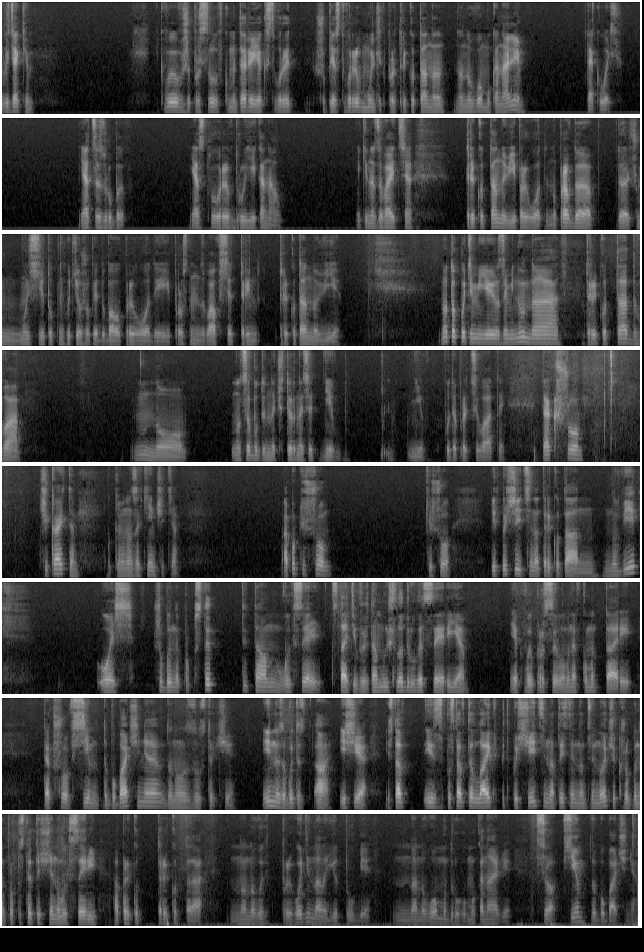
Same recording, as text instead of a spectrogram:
Друзяки, як ви вже просили в коментарі, як створити, щоб я створив мультик про три кота на, на новому каналі. Так ось. Я це зробив. Я створив другий канал, який називається Три кота нові пригоди. Ну, правда, да, чомусь YouTube не хотів, щоб я додав пригоди, і просто називався Три, Три кота нові. Ну, то потім я його заміню на Три кота 2. Ну, ну це буде на 14 днів. Днів буде працювати. Так що. Чекайте, поки воно закінчиться. А поки що. Поки що. Підпишіться на три кота нові. Ось. Щоб не пропустити там нових серій. Кстати, вже там вийшла друга серія. Як ви просили мене в коментарі. Так що всім до побачення, до нових зустрічі. І не забудьте. А, і ще. І став... і поставте лайк, підпишіться, натисніть на дзвіночок, щоб не пропустити ще нових серій Априкот прикот трикота на нових пригоді на Ютубі. На новому другому каналі. Все, всім до побачення.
